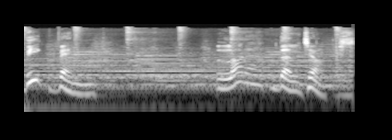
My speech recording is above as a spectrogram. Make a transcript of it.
Big Ben. L'hora dels jocs.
